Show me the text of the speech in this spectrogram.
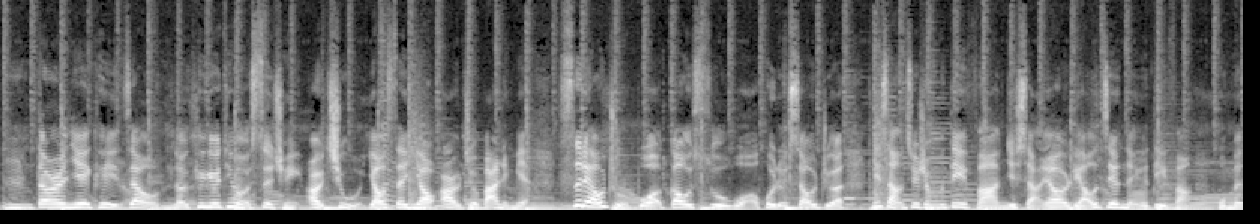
嗯，当然你也可以在我们的 QQ 听友四群二七五幺三幺二九八里面私聊主播，告诉我或者肖哲你想去什么地方，你想要了解哪个地方，我们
